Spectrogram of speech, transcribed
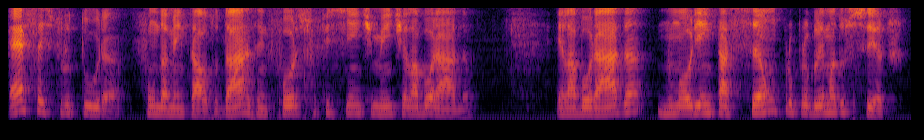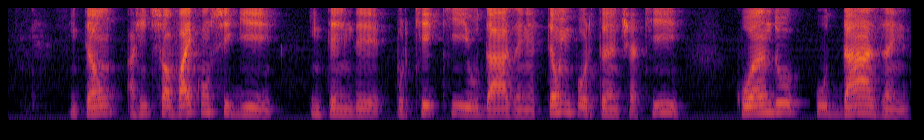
essa estrutura fundamental do Dasein for suficientemente elaborada. Elaborada numa orientação para o problema do ser. Então, a gente só vai conseguir entender por que, que o Dasein é tão importante aqui quando o Dasein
